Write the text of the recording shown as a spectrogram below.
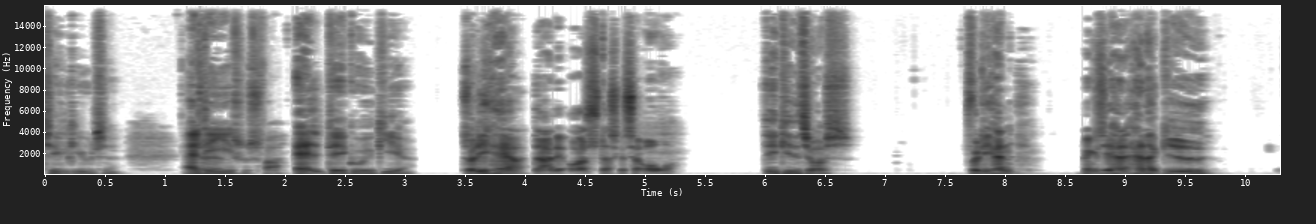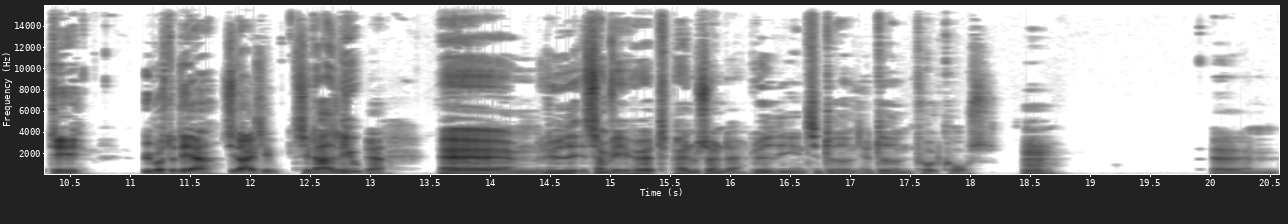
tilgivelse. Alt det Øh. Jesus far. Alt det, Gud giver, Så lige her, der er det os, der skal tage over. det er givet til os. Fordi han, man kan sige, han, han har givet det ypperste, det er sit eget liv. Sit eget liv. Ja. Øh, lyde, som vi hørte Palmesøndag, lyde ind til døden, ja døden på et kors. Mm. Øhm,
